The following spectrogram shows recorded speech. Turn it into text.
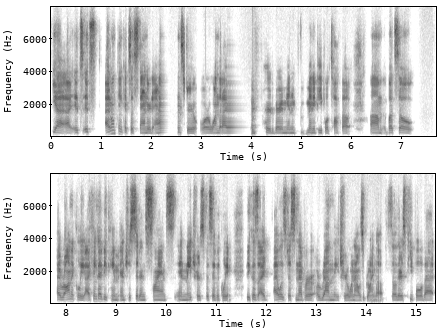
yeah, it's it's. I don't think it's a standard answer or one that I've heard very many many people talk about. Um, but so ironically, I think I became interested in science and nature specifically because I, I was just never around nature when I was growing up. So there's people that,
